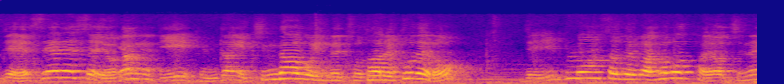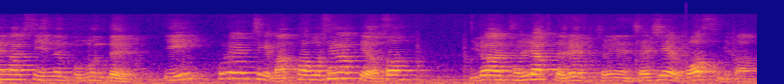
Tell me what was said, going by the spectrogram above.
이제 SNS의 영향력이 굉장히 증가하고 있는 조사를 토대로 이제 인플루언서들과 협업하여 진행할 수 있는 부분들이 코레일 측에 많다고 생각되어서 이러한 전략들을 저희는 제시해 보았습니다.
